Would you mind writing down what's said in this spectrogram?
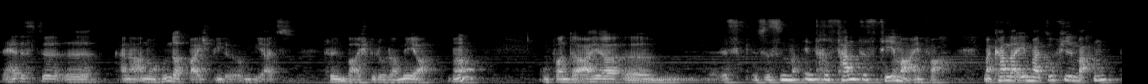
da hättest du, äh, keine Ahnung, 100 Beispiele irgendwie als Filmbeispiel oder mehr. Ne? Und von daher, ähm, es, es ist ein interessantes Thema einfach. Man kann da eben halt so viel machen,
